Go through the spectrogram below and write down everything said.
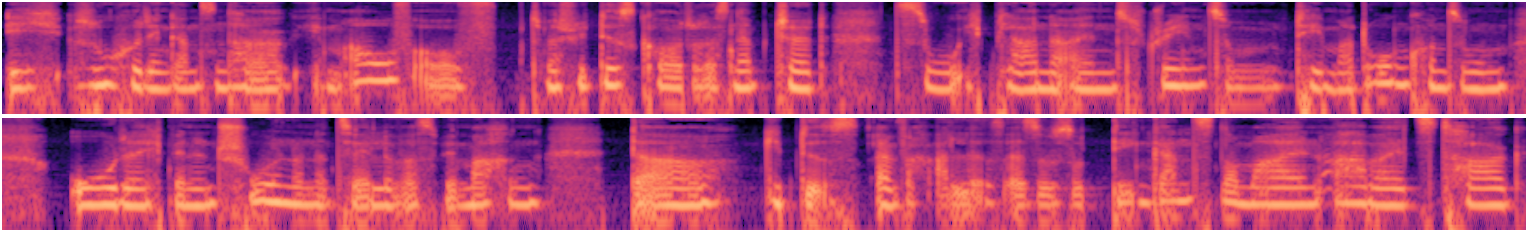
ich suche den ganzen Tag eben auf, auf zum Beispiel Discord oder Snapchat zu, ich plane einen Stream zum Thema Drogenkonsum oder ich bin in Schulen und erzähle, was wir machen. Da gibt es einfach alles. Also so den ganz normalen Arbeitstag,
